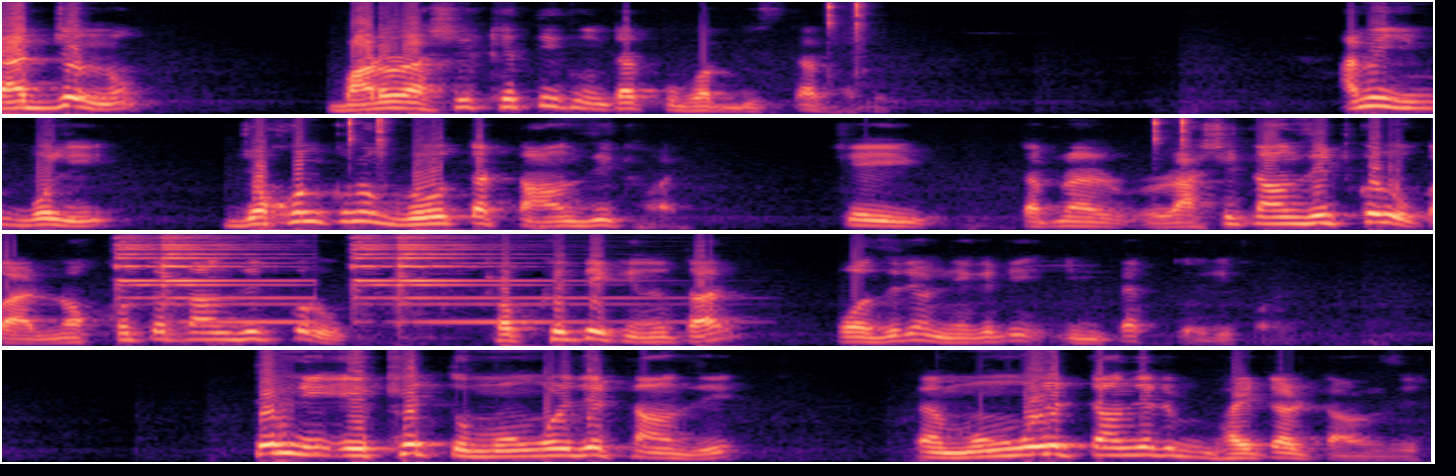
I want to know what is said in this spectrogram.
তার জন্য বারো রাশির ক্ষেত্রেই কিন্তু তার প্রভাব বিস্তার হবে। আমি বলি, যখন কোনো গ্রহ তার ট্রানজিট হয়, সেই আপনার রাশি ট্রানজিট করুক আর নক্ষত্র ট্রানজিট করুক, সব ক্ষেত্রেই কিন্তু তার পজিটিভ নেগেটিভ ইম্প্যাক্ট তৈরি করে। তেমনি এক্ষেত্রে মঙ্গলের যে ট্রানজিট মঙ্গলের ট্রানজিট ভাইটাল ট্রানজিট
